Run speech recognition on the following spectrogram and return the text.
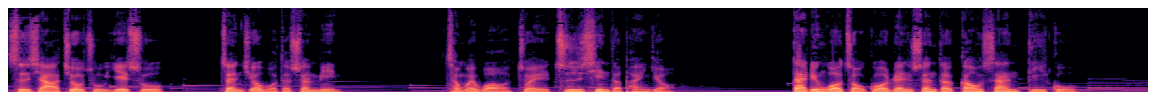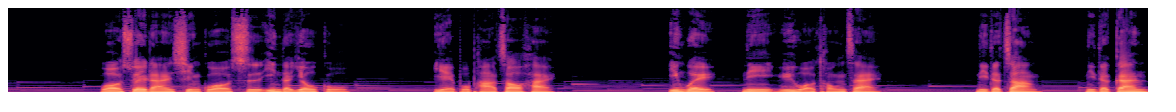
赐下救主耶稣，拯救我的生命。成为我最知心的朋友，带领我走过人生的高山低谷。我虽然行过死荫的幽谷，也不怕遭害，因为你与我同在。你的杖、你的竿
